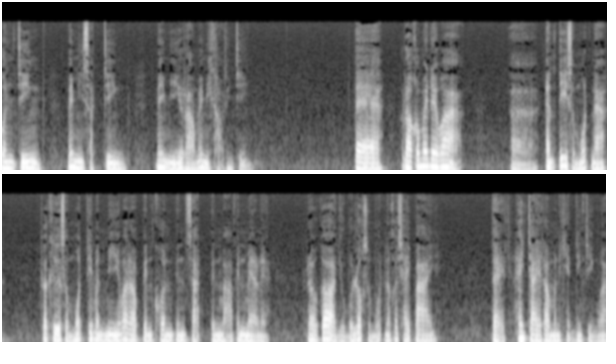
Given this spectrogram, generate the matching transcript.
คนจริง ไม่มีสัตว์จริง ไม่มีเราไม่มีเขาจริง ๆ แต่ เราก็ไม่ได้ว่าแอนตี้สมมตินะ ก็คือสมมติที่มันมีว่าเราเป็นคนเป็นสัตว์ เป็นหมาเป็นแมวเนี่ย เราก็อยู่บนโลกสมมติแล้วก็ใช้ไป แต่ให้ใจเรามันเห็นจริง ๆ ว่า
